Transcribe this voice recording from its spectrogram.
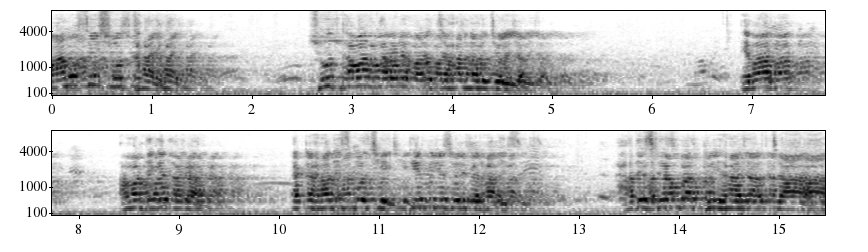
মানুষই সুদ খায়। সুদ খাওয়ার কারণে মানুষ জাহান নামে চলে যাবে। এবার আমার দিকে তাকান। একটা হাদিস বলছি, তিরমিজি শরীফের হাদিস। হাদিস নাম্বার দুই হাজার চার।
